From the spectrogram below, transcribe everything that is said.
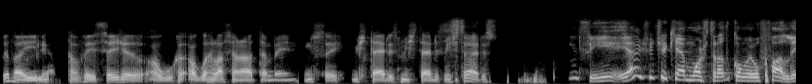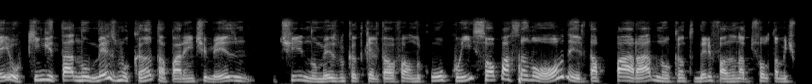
pela ilha. Talvez seja algo, algo relacionado também, não sei. Mistérios, mistérios. Mistérios. Enfim, e a gente aqui é mostrado, como eu falei, o King tá no mesmo canto, aparentemente, no mesmo canto que ele tava falando com o Queen, só passando ordem, ele tá parado no canto dele, fazendo absolutamente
